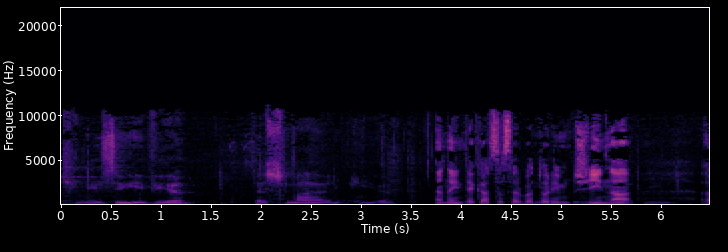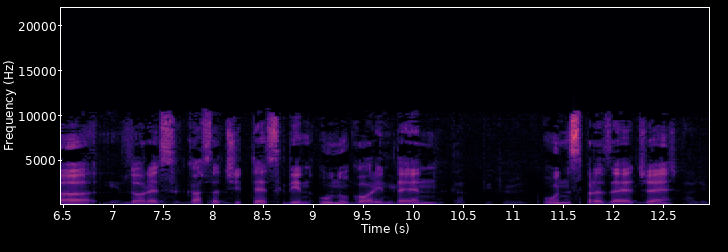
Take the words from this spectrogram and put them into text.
Schließe ehe wir das Mahl hier Înainte ca să sărbătorim cina, uh, doresc ca să citesc din 1 Corinteni Kapitel 11, alle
